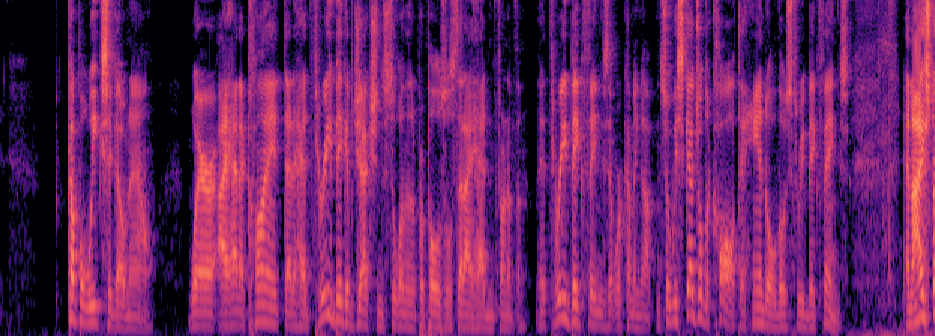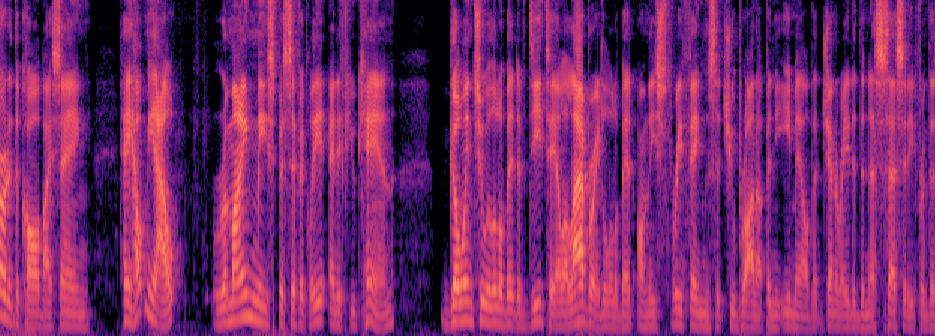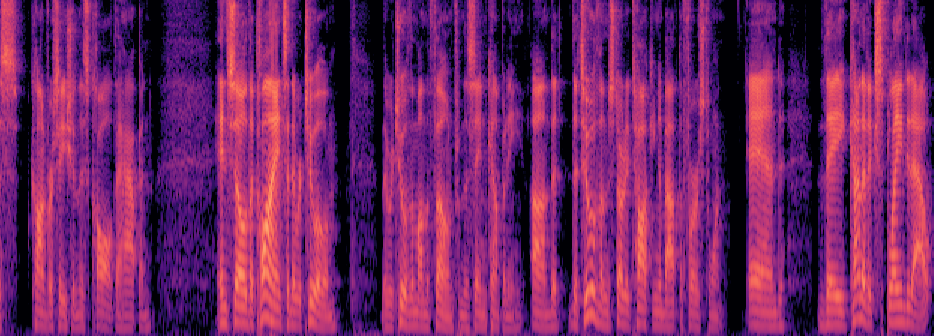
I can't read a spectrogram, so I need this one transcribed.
a couple weeks ago now where I had a client that had three big objections to one of the proposals that I had in front of them. They had three big things that were coming up. And so we scheduled a call to handle those three big things. And I started the call by saying, Hey, help me out. Remind me specifically, and if you can, go into a little bit of detail, elaborate a little bit on these three things that you brought up in the email that generated the necessity for this conversation, this call to happen. And so the clients, and there were two of them, there were two of them on the phone from the same company. Um, the the two of them started talking about the first one, and they kind of explained it out.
